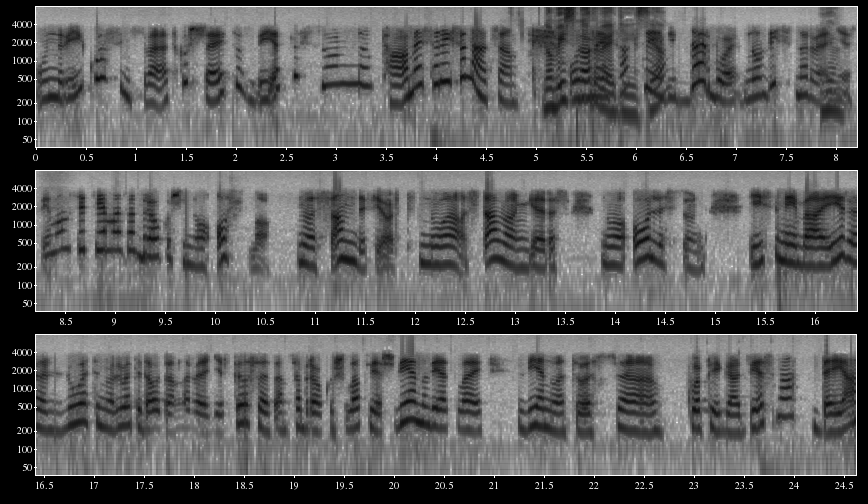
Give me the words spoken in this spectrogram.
un rīkosim svētkus šeit uz vietas, un tā mēs arī sanācām. No visas Norvēģijas, jā? Ja? Darboja, no visas Norvēģijas. Pie mums ir ciemās atbraukuši no Oslo no Sandefjordas, no Stavangeras, no Oļas. Īstenībā ir ļoti no ļoti daudzām Norvēģijas pilsētām sabraukuši latvieši vienu vietu, lai vienotos uh, kopīgā dziesmā, dejā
